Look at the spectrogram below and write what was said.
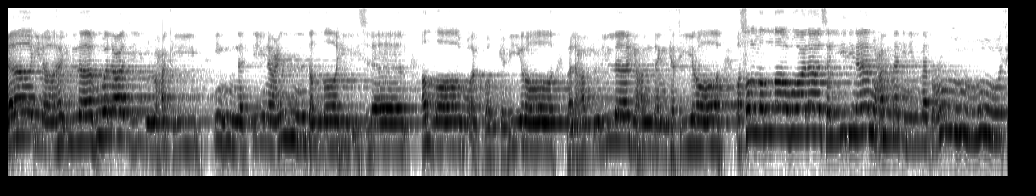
لا إله إلا هو العزيز الحكيم. إن الدين عند الله الإسلام. الله أكبر كبيرا. والحمد لله حمدا كثيرا. وصلى الله على سيدنا محمد المبعوث.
